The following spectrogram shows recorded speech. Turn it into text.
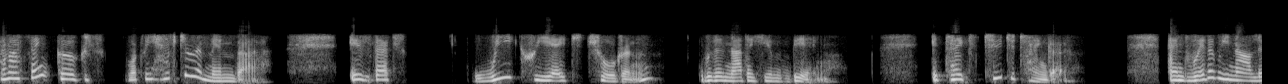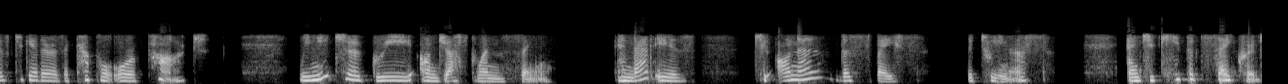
And I think, Googs, what we have to remember is that we create children with another human being. It takes two to tango. And whether we now live together as a couple or apart, we need to agree on just one thing, and that is to honor the space between us and to keep it sacred.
